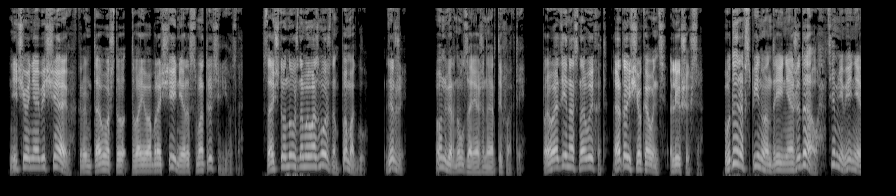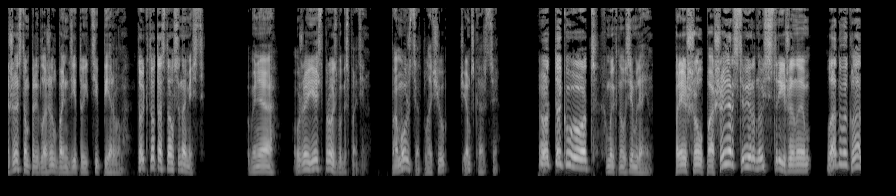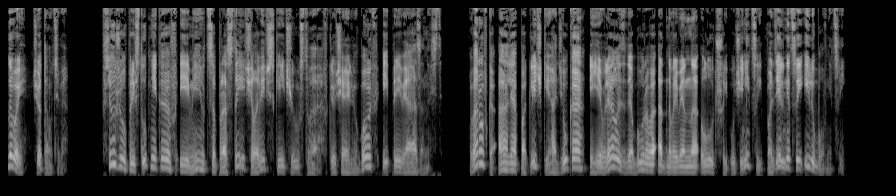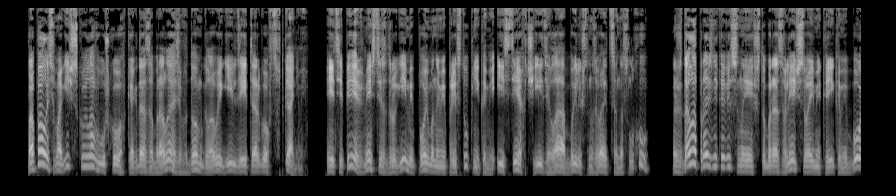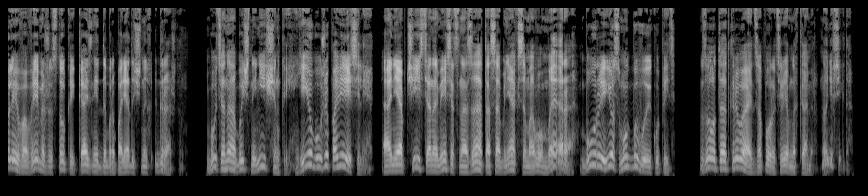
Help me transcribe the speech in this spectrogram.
Ничего не обещаю, кроме того, что твое обращение рассмотрю серьезно. Сочту нужным и возможным, помогу. Держи. Он вернул заряженные артефакты. Проводи нас на выход, а то еще кого-нибудь лишишься». Удара в спину Андрей не ожидал, тем не менее жестом предложил бандиту идти первым. Только тот остался на месте. «У меня уже есть просьба, господин. Поможете, отплачу, чем скажете». «Вот так вот», — хмыкнул землянин. «Пришел по шерсть, вернусь стриженным. Ладно, выкладывай, что там у тебя?» Все же у преступников и имеются простые человеческие чувства, включая любовь и привязанность. Воровка Аля по кличке Гадюка являлась для Бурова одновременно лучшей ученицей, подельницей и любовницей. Попалась в магическую ловушку, когда забралась в дом главы гильдии торговцев тканями. И теперь вместе с другими пойманными преступниками из тех, чьи дела были, что называется, на слуху, ждала праздника весны, чтобы развлечь своими криками боли во время жестокой казни добропорядочных граждан. Будь она обычной нищенкой, ее бы уже повесили, а не обчисть она месяц назад особняк самого мэра, Бурый ее смог бы выкупить. Золото открывает запоры тюремных камер, но не всегда.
